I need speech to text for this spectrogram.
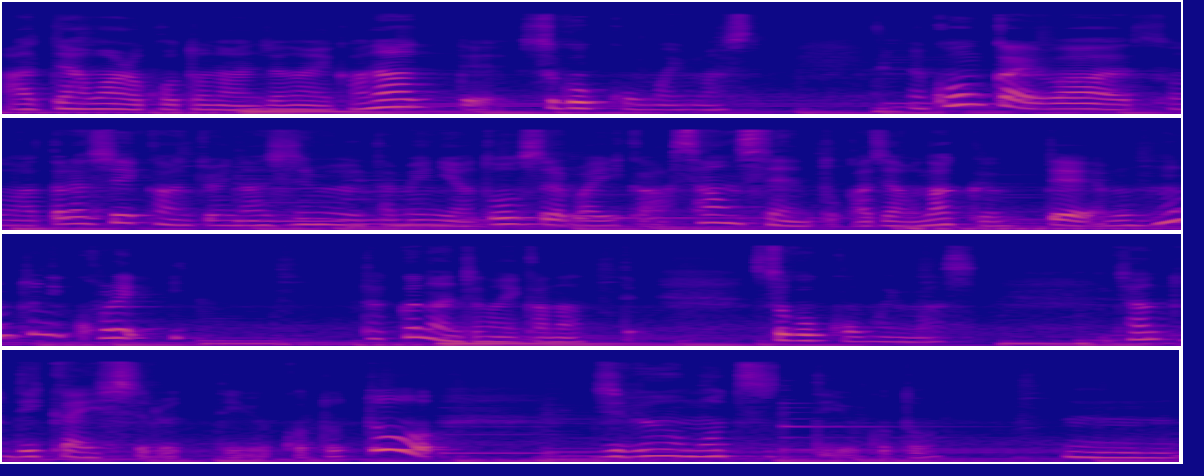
当てはまることなんじゃないかなってすごく思います。今回はその新しい環境に馴染むためにはどうすればいいか3選とかじゃなくってもう本当にこれ択なんじゃないかなってすごく思います。ちゃんと理解するっていうことと自分を持つっていうこと。うん。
